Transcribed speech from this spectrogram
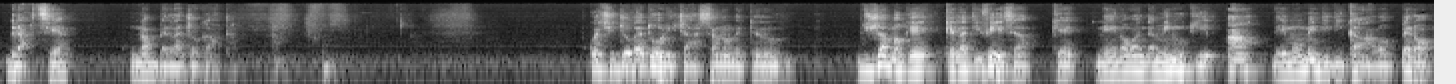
grazie una bella giocata. Questi giocatori la stanno mettendo. Diciamo che, che la difesa che nei 90 minuti ha dei momenti di calo, però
